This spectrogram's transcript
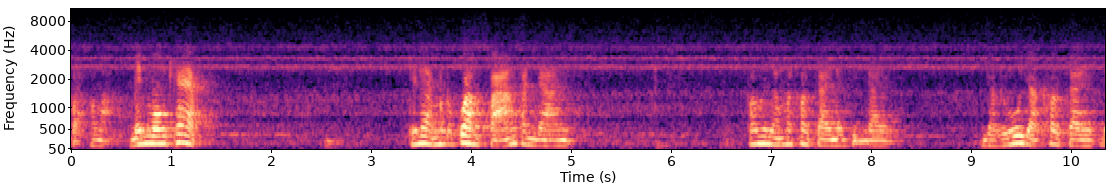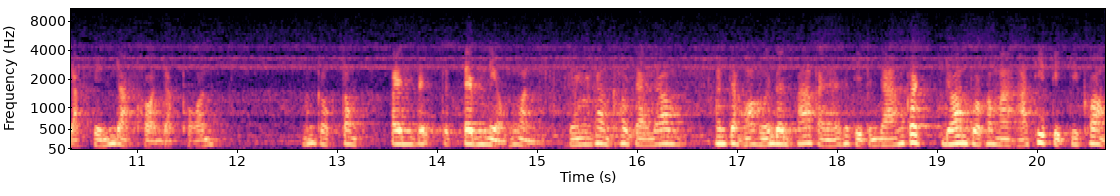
ปล่อยเข้ามาเป็นวงแคบ ทีแรกมันก็กว้างขวางปัญญาเพราะมันยังไม่เข้าใจในสิ่งใด อยากรู้อยากเข้าใจ อยากเห็นอยากถอนอยากถอน มันก็ต้องเป็นเต็มเหนียวของมันจนกระทั่งเข้าใจแล้ว มันจะห่อเหินเดินฟ้าไปไหนสติปัญญามันก็ย้อนตัวเข้ามาหาที่ติดที่คล้อง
